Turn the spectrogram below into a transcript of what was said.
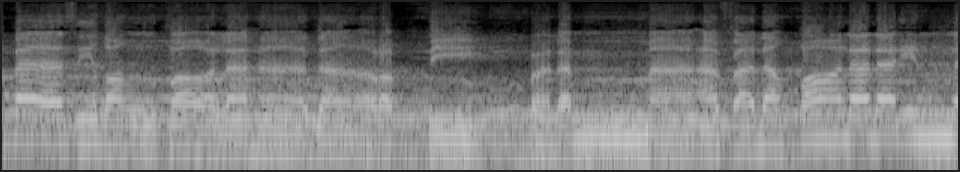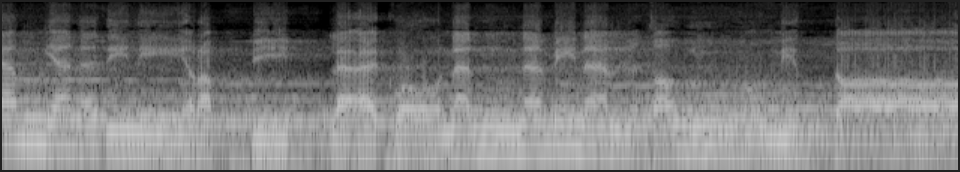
بازغا قال هذا ربي فلما أفل قال لئن لم يهدني ربي لأكونن من القوم الضالين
